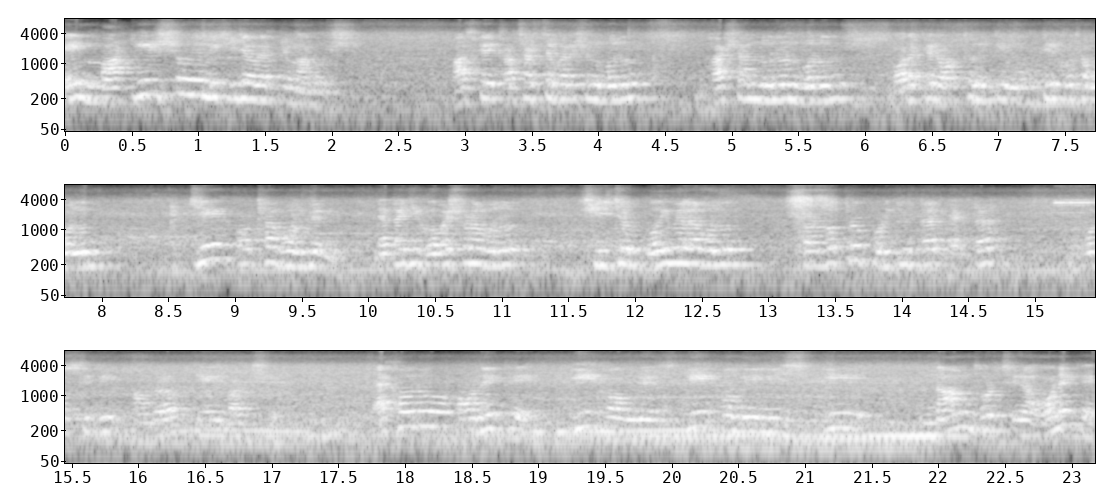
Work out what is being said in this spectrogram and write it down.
এই মাটির সঙ্গে মিশে যাওয়া একটি মানুষ। আজকে কাছাড় সেপারেশন বলুন, ভাষা আন্দোলন বলুন, বরাকের অর্থনীতি, মুক্তির কথা বলুন, যে কথা বলবেন, নেতাজি গবেষণা বলুন, শিলচর বইমেলা বলুন, সর্বত্র পরিচয়টার একটা উপস্থিতি আমরা পেয়ে পাচ্ছি। এখনও অনেকে কি কংগ্রেস, কি কমিউনিস্ট, কি নাম ধরছি না, অনেকে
